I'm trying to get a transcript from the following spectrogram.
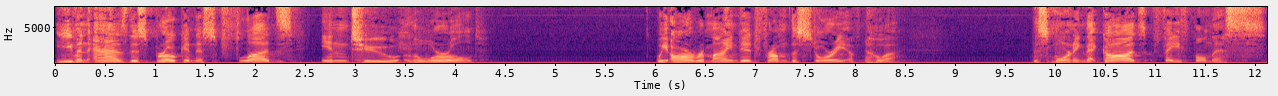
even as this brokenness floods into the world, we are reminded from the story of Noah this morning that God's faithfulness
